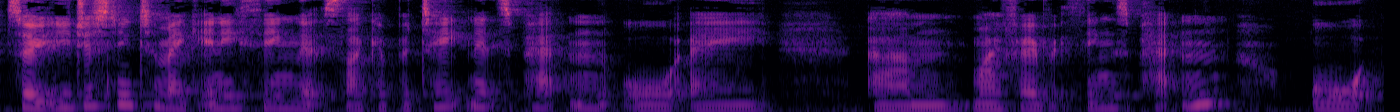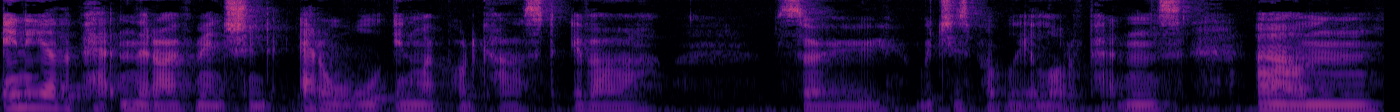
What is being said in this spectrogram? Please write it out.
So you just need to make anything that's like a petite knits pattern or a um, my favorite things pattern or any other pattern that I've mentioned at all in my podcast ever. So, which is probably a lot of patterns. Um,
